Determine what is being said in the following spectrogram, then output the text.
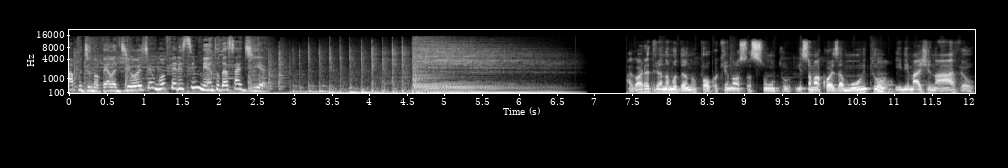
Papo de Novela de hoje é um oferecimento da Sadia. Agora, Adriana, mudando um pouco aqui o nosso assunto, isso é uma coisa muito hum. inimaginável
